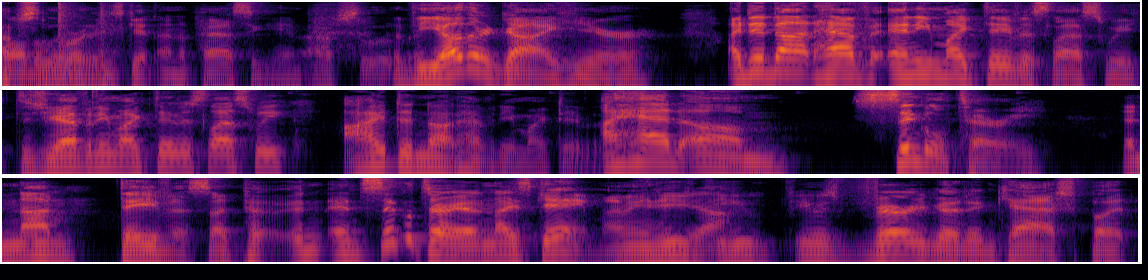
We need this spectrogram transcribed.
all the work he's getting in a passing game. Absolutely. The other guy here, I did not have any Mike Davis last week. Did you have any Mike Davis last week? I did not have any Mike Davis. I had um Singletary and not Davis. I and, and Singletary had a nice game. I mean, he, Yeah. he he was very good in cash, but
